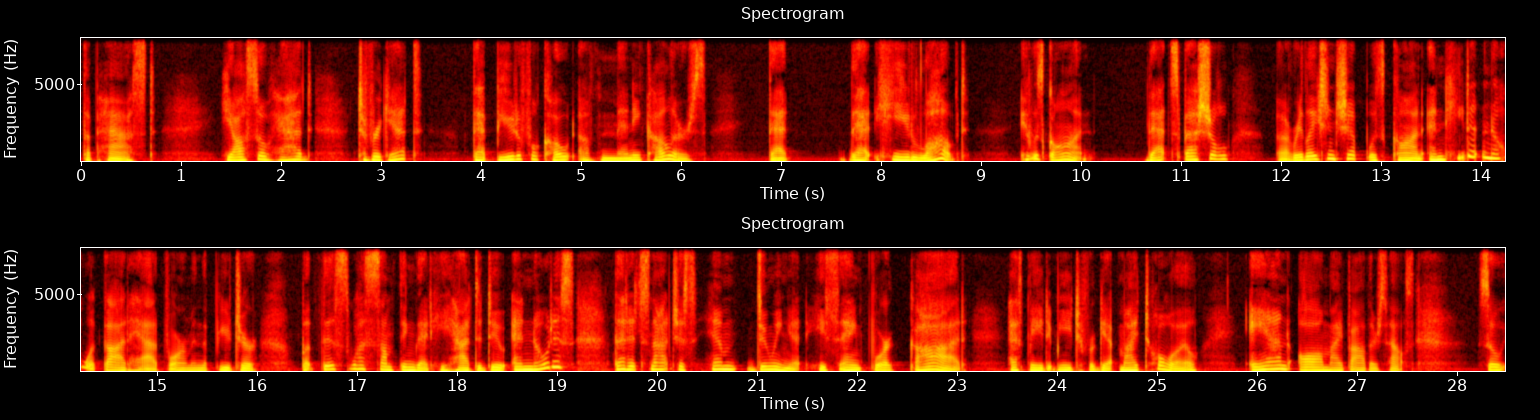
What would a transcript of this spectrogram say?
the past. He also had to forget that beautiful coat of many colors that that he loved. It was gone. That special uh, relationship was gone, and he didn't know what God had for him in the future. But this was something that he had to do. And notice that it's not just him doing it. He's saying, "For God hath made me to forget my toil and all my father's house. So,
